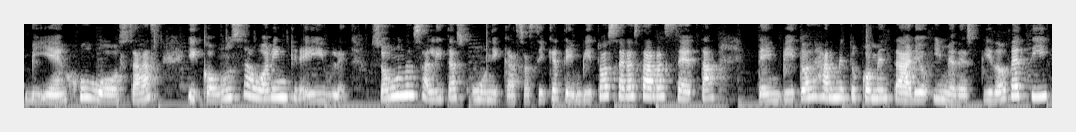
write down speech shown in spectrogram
bien jugosas y con un sabor increíble. Son unas alitas únicas, así que te invito a hacer esta receta. Te invito a dejarme tu comentario y me despido de ti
